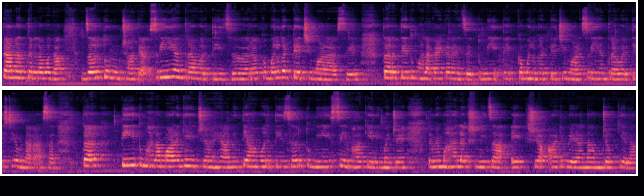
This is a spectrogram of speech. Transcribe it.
त्यानंतरला बघा जर तुमच्या त्या श्रीयंत्रावरती जर कमलगट्ट्याची माळ असेल तर ते तुम्हाला काय करायचं आहे तुम्ही ते कमलगट्ट्याची माळ श्रीयंत्रावरतीच ठेवणार असाल. तर ती तुम्हाला माळ घ्यायची आहे आणि त्यावरती जर तुम्ही सेवा केली म्हणजे तुम्ही महालक्ष्मीचा एकशे आठ वेळा नामजप केला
